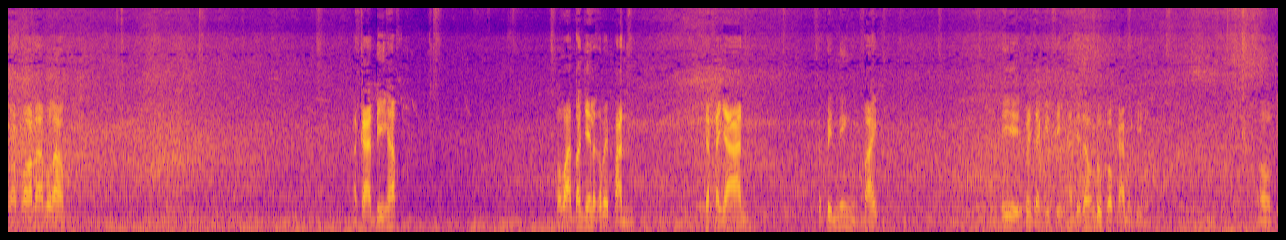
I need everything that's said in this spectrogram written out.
ก็พอแล้วพวกเรา อากาศดีครับ มื่อวานตอนเย็นเราก็ไปปั่น จักรยาน สปินนิ่งไบค์ที่เป็นจากกิตินะ เดี๋ยวต้องดูโปรแกรมอีกทีหนึงโอเค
